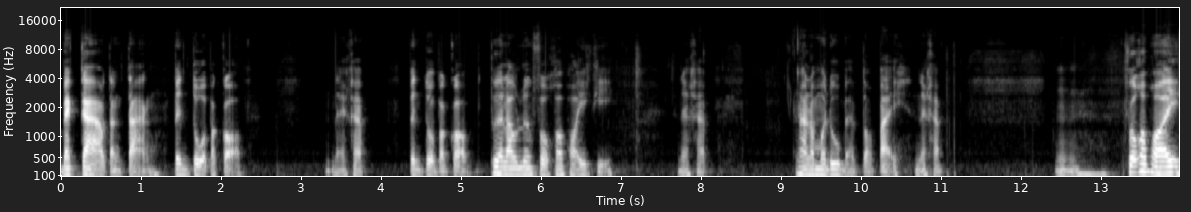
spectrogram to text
แบ็กกราวต่างๆ เป็นตัวประกอบนะครับ เป็นตัวประกอบเพื่อเล่าเรื่อง focal point อีกทีนะครับ เรามาดูแบบต่อไปนะครับโฟกัสพอยต์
